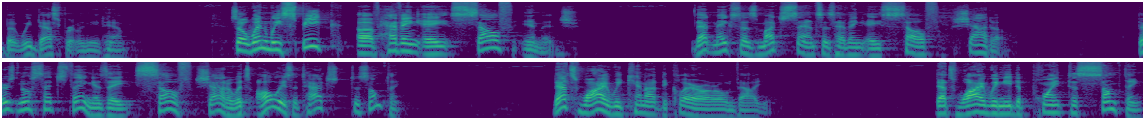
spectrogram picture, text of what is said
but we desperately need Him. So when we speak of having a self image, that makes as much sense as having a self shadow. There's no such thing as a self shadow, it's always attached to something. That's why we cannot declare our own value. That's why we need to point to something,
